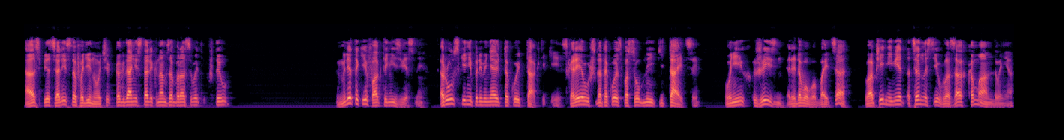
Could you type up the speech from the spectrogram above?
А специалистов-одиночек, когда они стали к нам забрасывать в тыл? Мне такие факты неизвестны. Русские не применяют такой тактики, скорее уж на такое способны китайцы. У них жизнь рядового бойца вообще не имеет ценности в глазах командования.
